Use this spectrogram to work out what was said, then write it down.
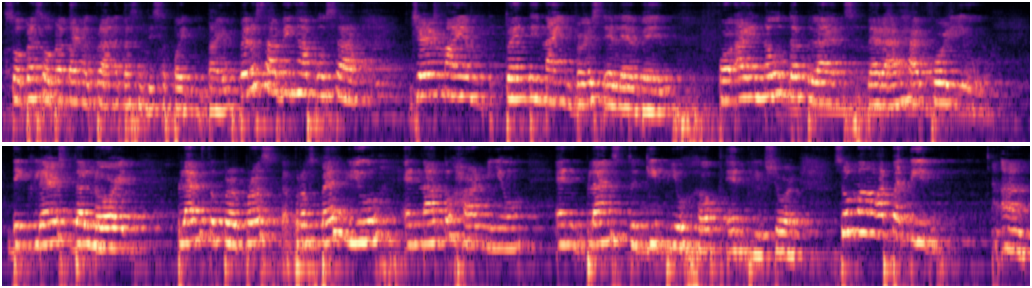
sobra-sobra tayo nagplano, tapos disappointed tayo. Pero sabi nga po sa Jeremiah 29 verse 11, For I know the plans that I have for you, declares the Lord, plans to prosper you and not to harm you, and plans to give you hope and future. So mga kapatid, uh,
